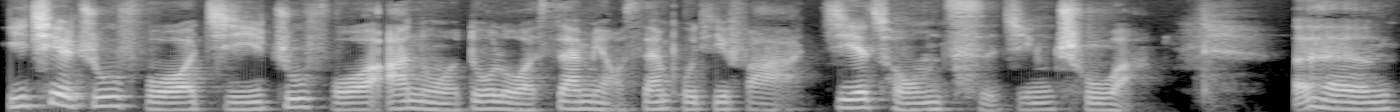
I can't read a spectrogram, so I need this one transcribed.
一切诸佛及诸佛阿耨多罗三藐三菩提法，皆从此经出啊。嗯、呃，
